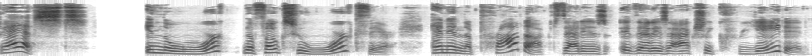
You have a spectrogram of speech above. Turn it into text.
best in the work the folks who work there and in the product that is that is actually created.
